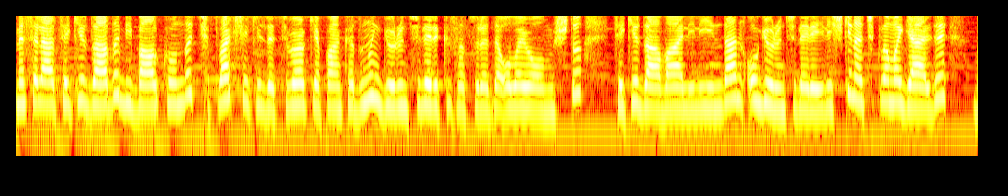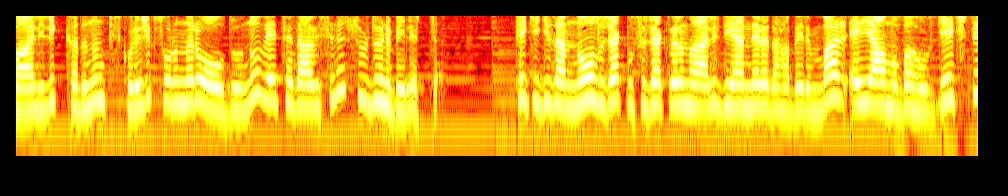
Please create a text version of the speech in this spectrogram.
Mesela Tekirdağ'da bir balkonda çıplak şekilde twerk yapan kadının görüntüleri kısa sürede olay olmuştu. Tekirdağ Valiliğinden o görüntülere ilişkin açıklama geldi. Valilik kadının psikolojik sorunları olduğunu ve tedavisinin sürdüğünü belirtti. Peki Gizem ne olacak bu sıcakların hali diyenlere de haberim var. Eyyamı bahur geçti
